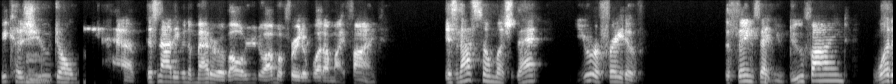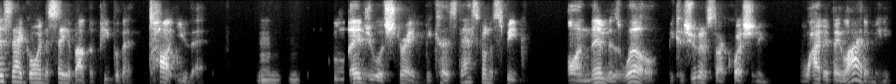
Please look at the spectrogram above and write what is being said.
because mm-hmm. you don't have it's not even a matter of oh you know i'm afraid of what i might find it's not so much that you're afraid of the things that you do find. What is that going to say about the people that taught you that? Mm-hmm. Who led you astray? Because that's going to speak on them as well. Because you're going to start questioning, why did they lie to me?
